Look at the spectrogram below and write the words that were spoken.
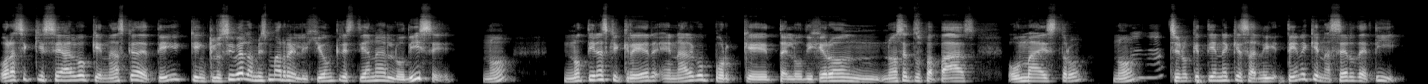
Ahora sí que sea algo que nazca de ti, que inclusive la misma religión cristiana lo dice, ¿no? No tienes que creer en algo porque te lo dijeron, no sé, tus papás o un maestro, ¿no? Sino que tiene que salir, tiene que nacer de ti.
